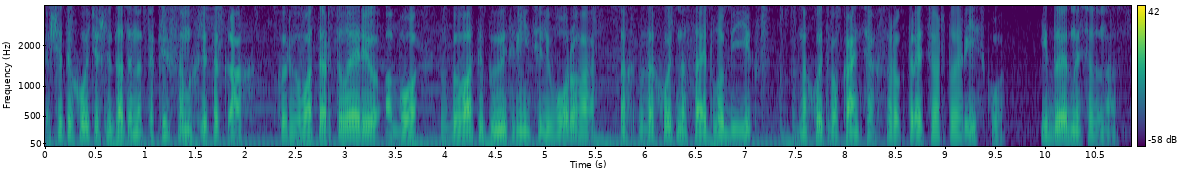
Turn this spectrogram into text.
Якщо ти хочеш літати на таких самих літаках, коригувати артилерію або збивати повітряні цілі ворога, заходь на сайт LobbyX, знаходь в вакансіях 43-ю артилерійську і доєднуйся до нас.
